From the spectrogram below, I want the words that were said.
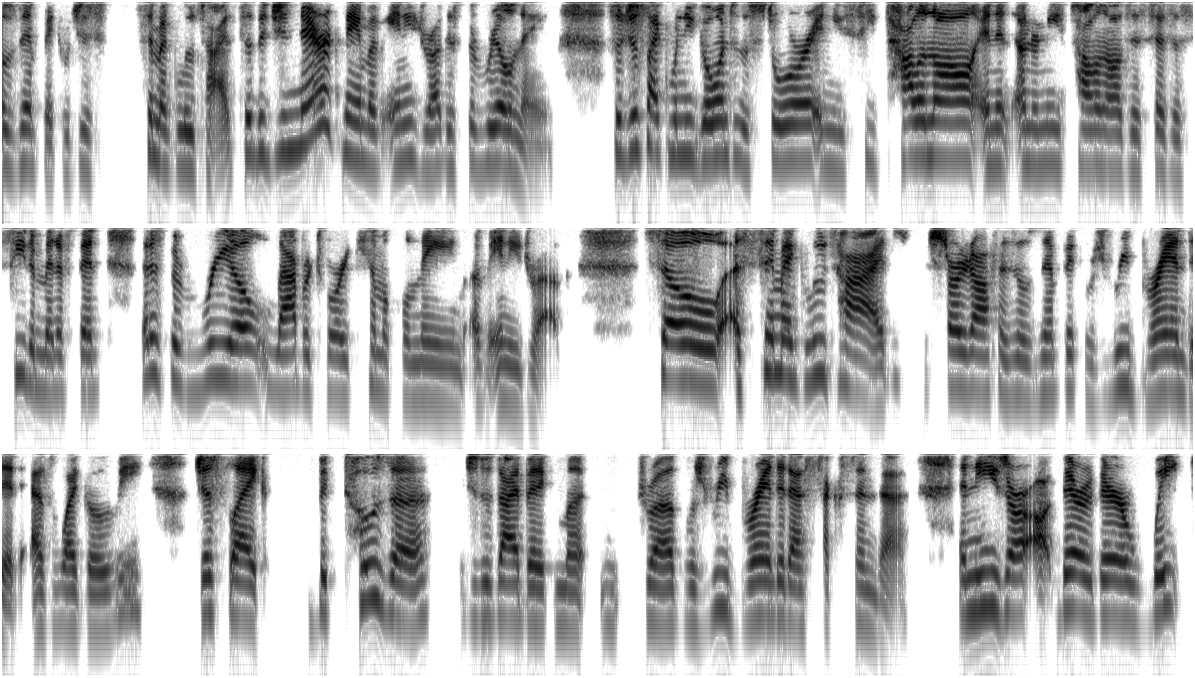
Ozempic, which is semaglutide. So the generic name of any drug is the real name. So just like when you go into the store and you see Tylenol and then underneath Tylenol it says acetaminophen, that is the real laboratory chemical name of any drug. So a semaglutide, started off as Ozempic, was rebranded as Wegovy, just like Victoza which is a diabetic drug, was rebranded as Saxenda. And these are uh, their their weight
